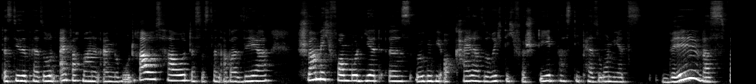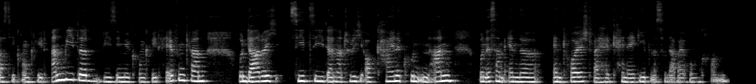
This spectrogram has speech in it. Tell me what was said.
dass diese Person einfach mal ein Angebot raushaut, dass es dann aber sehr schwammig formuliert ist, irgendwie auch keiner so richtig versteht, was die Person jetzt will, was, was sie konkret anbietet, wie sie mir konkret helfen kann. Und dadurch zieht sie dann natürlich auch keine Kunden an und ist am Ende enttäuscht, weil halt keine Ergebnisse dabei rumkommen.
